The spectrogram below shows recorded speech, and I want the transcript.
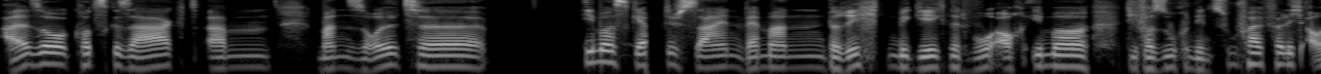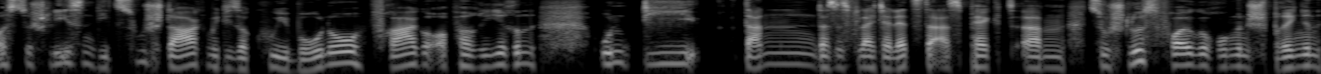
Also kurz gesagt, ähm, man sollte immer skeptisch sein, wenn man Berichten begegnet, wo auch immer die versuchen, den Zufall völlig auszuschließen, die zu stark mit dieser Cui Bono-Frage operieren und die dann, das ist vielleicht der letzte Aspekt, ähm, zu Schlussfolgerungen springen,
